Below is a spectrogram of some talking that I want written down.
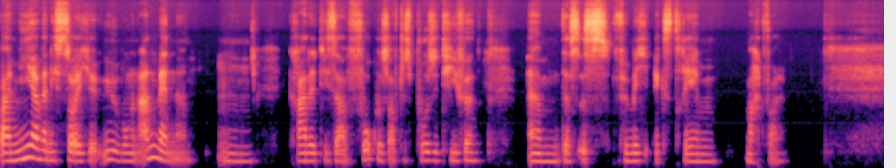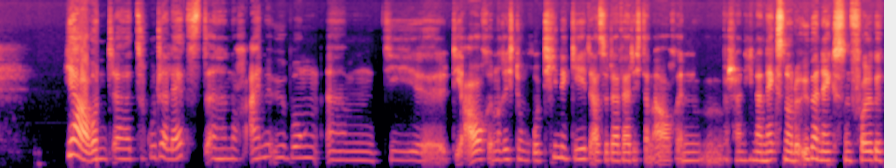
bei mir, wenn ich solche Übungen anwende, mh, mm, gerade dieser Fokus auf das Positive, ähm, das ist für mich extrem machtvoll. Ja, und äh, zu guter Letzt äh, noch eine Übung, ähm, die, die auch in Richtung Routine geht. Also da werde ich dann auch in wahrscheinlich in der nächsten oder übernächsten Folge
